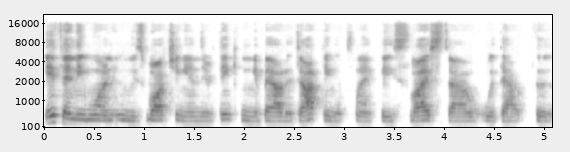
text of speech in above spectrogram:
if anyone who is watching and they're thinking about adopting a plant based lifestyle without the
